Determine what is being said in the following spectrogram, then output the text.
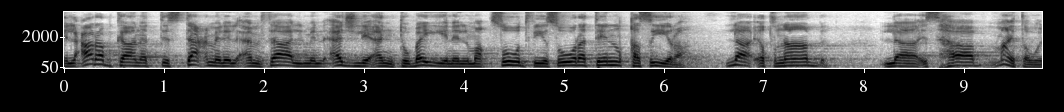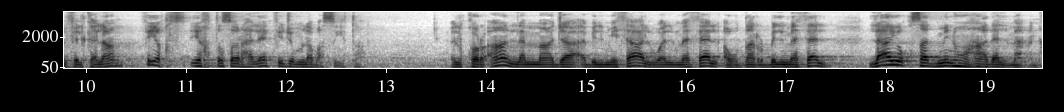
العرب كانت تستعمل الأمثال من أجل أن تبين المقصود في صورة قصيرة لا إطناب لا إسهاب ما يطول في الكلام فيختصرها لك في جملة بسيطة. القرآن لما جاء بالمثال والمثل أو ضرب المثل لا يقصد منه هذا المعنى.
